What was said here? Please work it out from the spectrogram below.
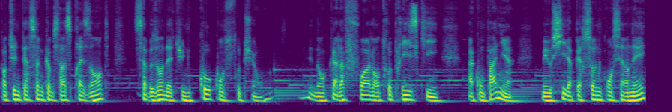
quand une personne comme ça se présente, ça a besoin d'être une co-construction. Donc à la fois l'entreprise qui accompagne, mais aussi la personne concernée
